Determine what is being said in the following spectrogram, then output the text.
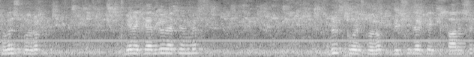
Kılıç kuyruk. Yine kendi üretimimiz. Düz kılıç kuyruk, dişi erkekli karışık.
